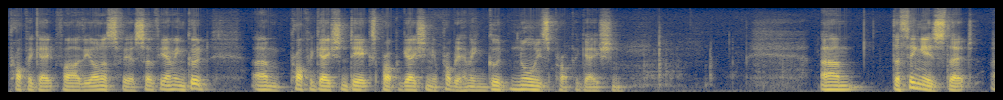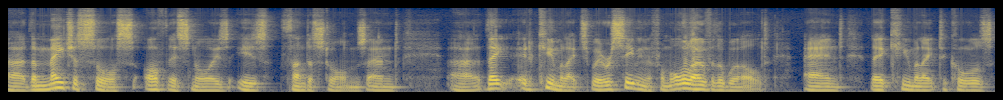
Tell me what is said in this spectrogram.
propagate via the ionosphere. So if you're having good um, propagation, DX propagation, you're probably having good noise propagation. Um, the thing is that uh, the major source of this noise is thunderstorms, and uh, they it accumulates. We're receiving them from all over the world, and they accumulate to cause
